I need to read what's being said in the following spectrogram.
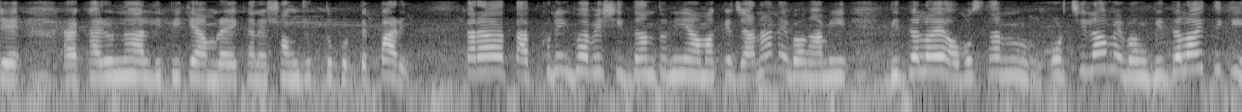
যে আহ, খায়রুন্নাহার লিপিকে আমরা এখানে সংযুক্ত করতে পারি। তারা তাৎক্ষণিকভাবে সিদ্ধান্ত নিয়ে আমাকে জানান এবং আমি বিদ্যালয়ে অবস্থান করছিলাম এবং বিদ্যালয় থেকে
